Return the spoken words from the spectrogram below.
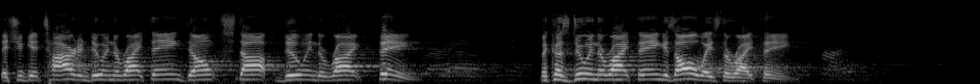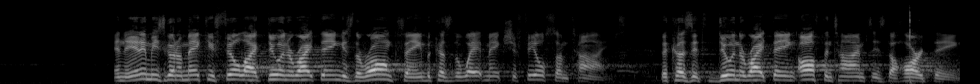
that you get tired in doing the right thing. Don't stop doing the right thing. Because doing the right thing is always the right thing. And the enemy's going to make you feel like doing the right thing is the wrong thing because of the way it makes you feel sometimes. Because it's doing the right thing oftentimes is the hard thing.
